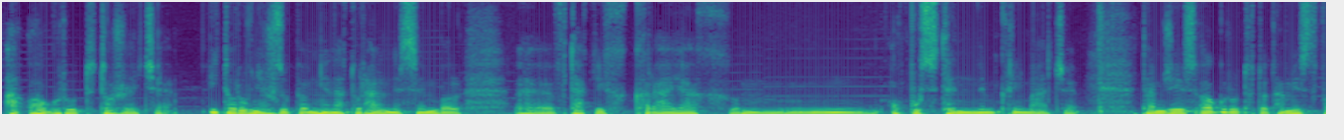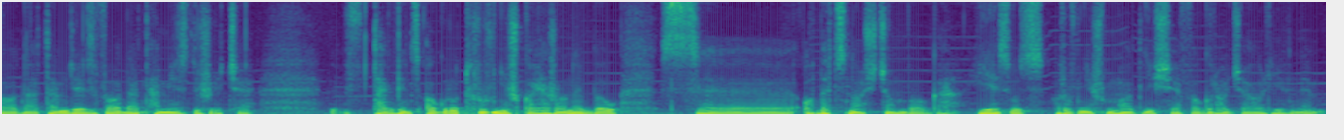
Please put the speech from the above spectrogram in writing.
a ogród to życie. I to również zupełnie naturalny symbol e, w takich krajach mm, o pustynnym klimacie. Tam, gdzie jest ogród, to tam jest woda, tam, gdzie jest woda, tam jest życie. Tak więc ogród również kojarzony był z e, obecnością Boga. Jezus również modli się w ogrodzie oliwnym.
